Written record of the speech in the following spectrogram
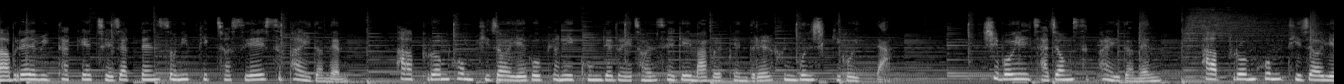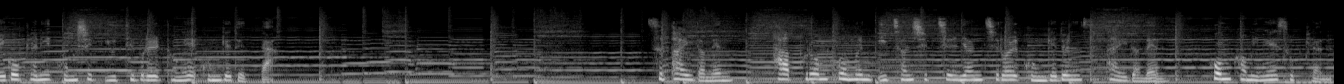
마블이 위탁해 제작된 소니 픽처스의 스파이더맨 파 프롬 홈 티저 예고편이 공개돼 전 세계 마블 팬들을 흥분시키고 있다. 15일 자정 스파이더맨 파 프롬 홈 티저 예고편이 공식 유튜브를 통해 공개됐다. 스파이더맨 파 프롬 홈은 2017년 7월 공개된 스파이더맨 홈커밍의 속편.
